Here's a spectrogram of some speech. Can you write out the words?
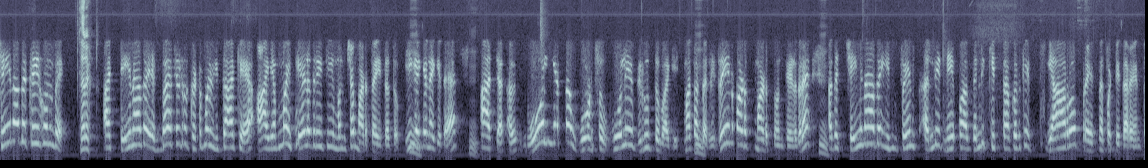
ಚೈನಾದ ಕೈಗೊಂಬೆ. ಆ ಚೈನಾದ ಎಂಬಾಸಿಡರ್ ಕಟ್ಮಲ್ ಇದ್ದಾಕೆ ಆ ಎಮ್ಮ ಹೇಳದ ರೀತಿ ಮನುಷ್ಯ ಮಾಡ್ತಾ ಇದ್ದದ್ದು. ಈಗ ಏನಾಗಿದೆ? ಆ ಓಲಿಯನ್ನ ಓಡಿಸೋ ಓಲಿಯ ವಿರುದ್ಧವಾಗಿ ಮತ್ತ ರಿಸೈನ್ ಮಾಡಕ್ ಮಾಡುತ್ತು ಅಂತ ಹೇಳಿದ್ರೆ ಅದು ಚೈನಾದ ಇನ್ಫ್ಲೂಯೆನ್ಸ್ ಅಲ್ಲಿ ನೇಪಾಳದಲ್ಲಿ ಕಿತ್ತಾಕೋದಕ್ಕೆ ಯಾರೋ ಪ್ರಯತ್ನ ಪಟ್ಟಿದ್ದಾರೆ ಅಂತ.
